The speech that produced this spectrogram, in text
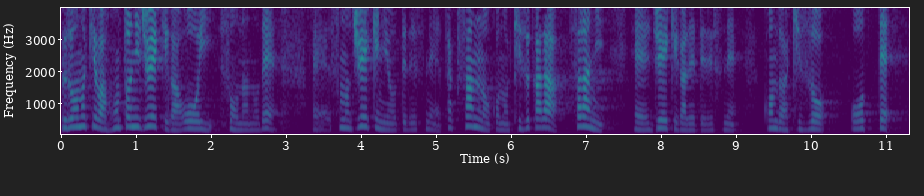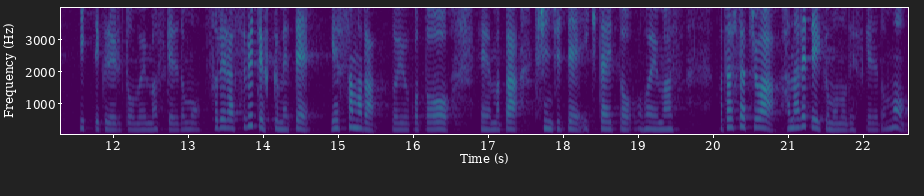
ブドウの木は本当に樹液が多いそうなので、えその樹液によってですねたくさんのこの傷からさらに、え樹液が出てですね今度は傷を覆っていってくれると思いますけれどもそれら全て含めてイエス様だということを、えまた信じていきたいと思います。私たちは離れていくものですけれども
